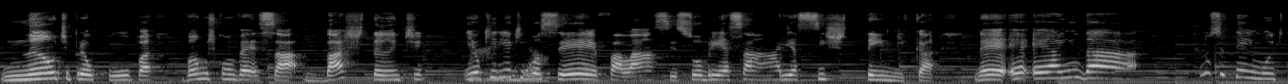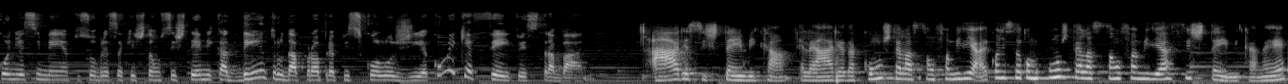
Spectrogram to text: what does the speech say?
não te preocupa, vamos conversar bastante. E eu queria que você falasse sobre essa área sistêmica. Né? É, é ainda não se tem muito conhecimento sobre essa questão sistêmica dentro da própria psicologia. Como é que é feito esse trabalho? A área sistêmica, ela é a área da constelação familiar, é conhecida como constelação familiar sistêmica, né?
